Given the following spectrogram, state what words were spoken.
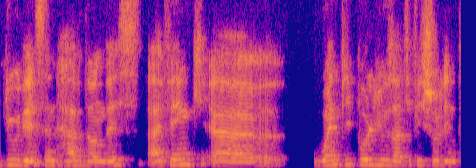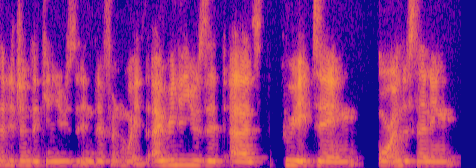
do this and have done this i think uh, when people use artificial intelligence, they can use it in different ways. I really use it as creating or understanding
